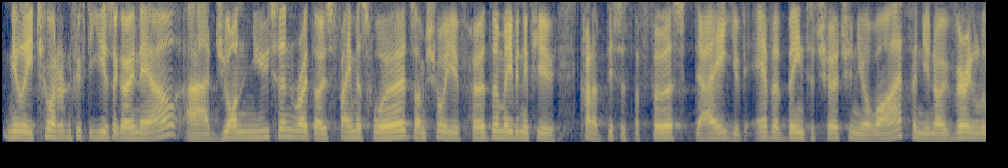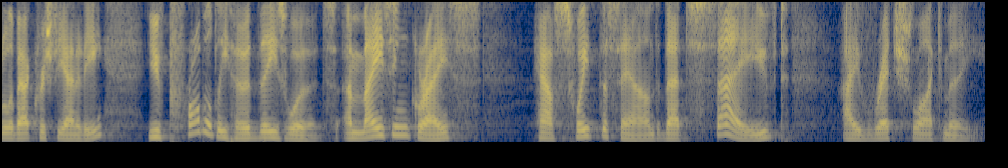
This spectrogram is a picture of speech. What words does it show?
nearly 250 years ago now, uh, John Newton wrote those famous words. I'm sure you've heard them, even if you kind of, this is the first day you've ever been to church in your life and you know very little about Christianity. You've probably heard these words Amazing grace, how sweet the sound that saved a wretch like me.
